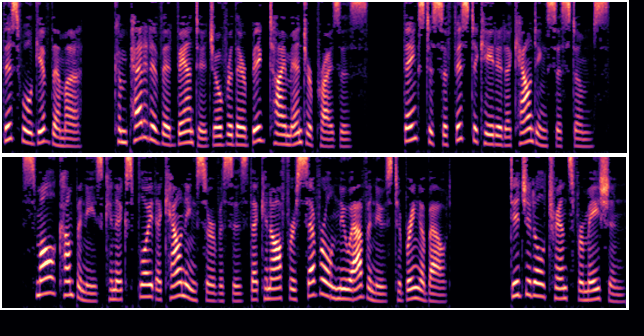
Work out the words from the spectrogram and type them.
This will give them a competitive advantage over their big time enterprises. Thanks to sophisticated accounting systems. Small companies can exploit accounting services that can offer several new avenues to bring about digital transformation.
